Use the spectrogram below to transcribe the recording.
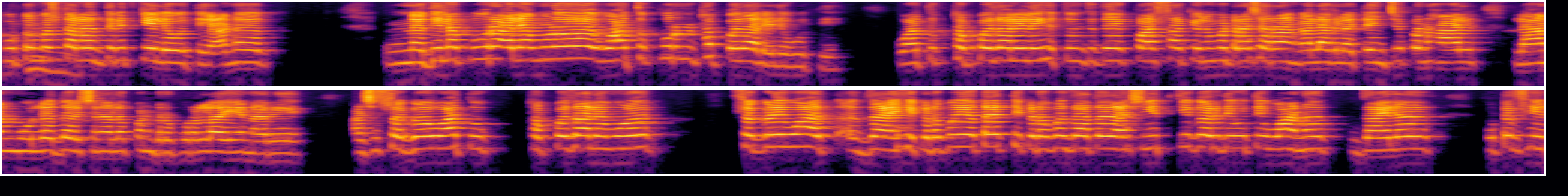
कुटुंब. स्थलांतरित केले होते आणि नदीला पूर आल्यामुळं वाहतूक पूर्ण ठप्प झालेली होती. वाहतूक ठप्प झालेली इथून तिथे एक पाच सहा किलोमीटर अशा रांगा लागल्या. त्यांचे पण हाल लहान मुलं दर्शनाला पंढरपूरला येणारे. असे सगळं वाहतूक ठप्प झाल्यामुळं सगळे वाहत जा इकडं पण येत आहेत तिकडं पण जात आहेत अशी इतकी गर्दी होती वाहनं जायला कुठंच हे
